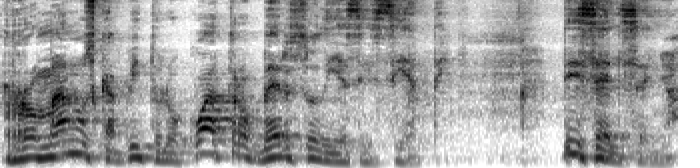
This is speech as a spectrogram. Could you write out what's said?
Romanos capítulo 4, verso 17. Dice el Señor,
